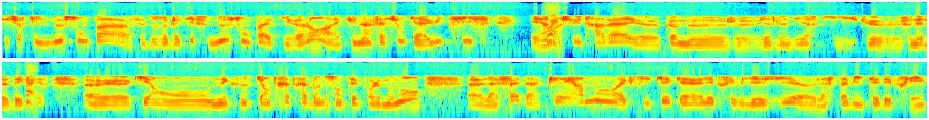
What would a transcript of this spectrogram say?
c'est sûr qu'ils ne sont pas, ces deux objectifs ne sont pas équivalents, avec une inflation qui est à 8,6 et un marché du travail, euh, comme euh, je viens de le dire, qui, que je venais de le décrire, euh, qui, est en, qui est en très très bonne santé pour le moment, la Fed a clairement expliqué qu'elle allait privilégier la stabilité des prix.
